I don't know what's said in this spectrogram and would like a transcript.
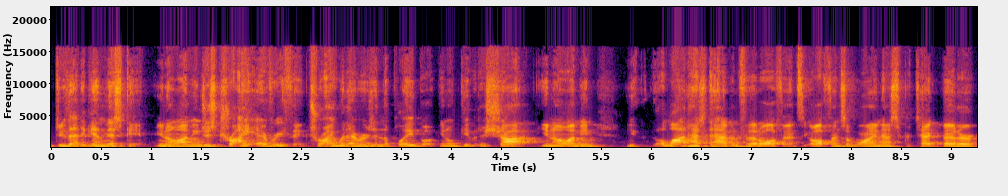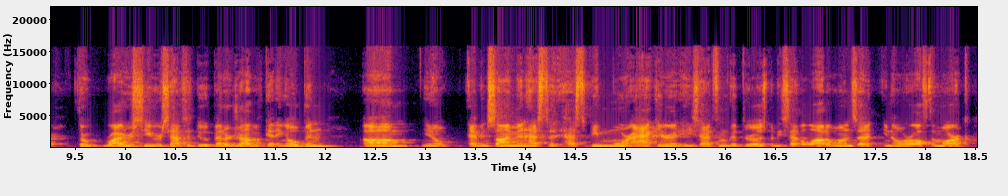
do that again this game. You know, I mean, just try everything. Try whatever's in the playbook. You know, give it a shot. You know, I mean, a lot has to happen for that offense. The offensive line has to protect better. The wide receivers have to do a better job of getting open. Um, you know, Evan Simon has to has to be more accurate. He's had some good throws, but he's had a lot of ones that you know are off the mark.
